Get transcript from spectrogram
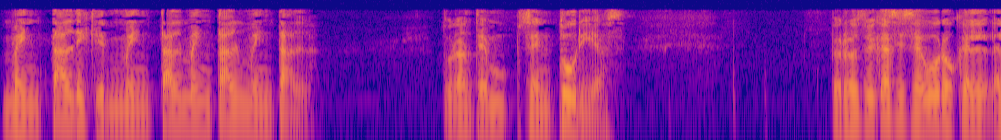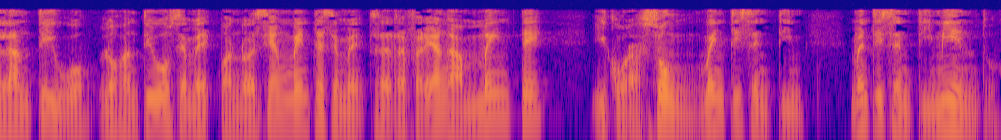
mental de que mental, mental, mental, durante centurias. Pero estoy casi seguro que el, antiguo, los antiguos cuando decían mente se, se, referían a mente y corazón, mente y, mente y sentimiento.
